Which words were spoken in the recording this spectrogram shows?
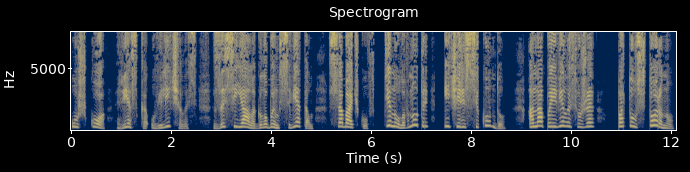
Ушко резко увеличилось, засияло голубым светом, собачку втянула внутрь, и через секунду она появилась уже по ту сторону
